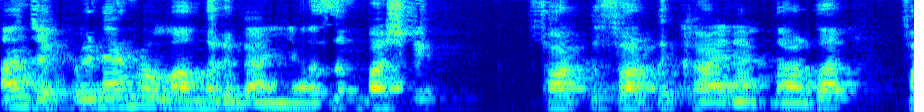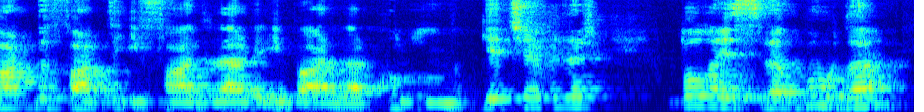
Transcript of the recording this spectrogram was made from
Ancak önemli olanları ben yazdım. Başka farklı farklı kaynaklarda farklı farklı ifadeler ve ibareler kullanılıp geçebilir. Dolayısıyla burada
